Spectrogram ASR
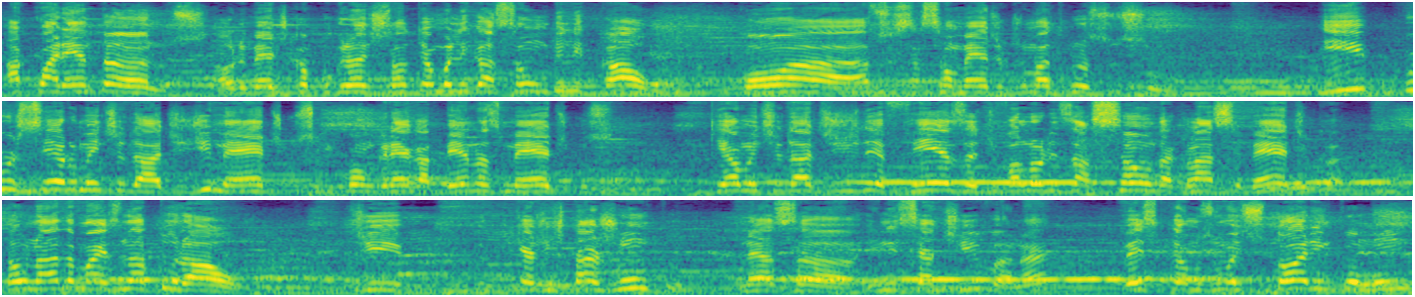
há 40 anos. A Unimed Campo Grande então tem uma ligação umbilical com a Associação Médica de Mato Grosso do Sul. E por ser uma entidade de médicos, que congrega apenas médicos, que é uma entidade de defesa, de valorização da classe médica, então nada mais natural de que a gente está junto nessa iniciativa, né? Vez que temos uma história em comum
